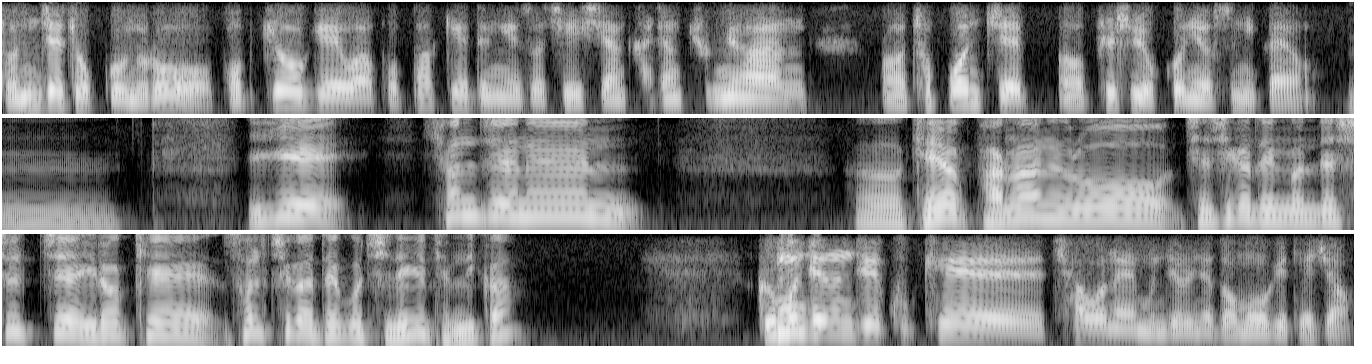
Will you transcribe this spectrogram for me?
전제 조건으로 법조계와 법학계 등에서 제시한 가장 중요한 어, 첫 번째 어, 필수 요건이었으니까요. 음, 이게 현재는 어, 개혁 방안으로 제시가 된 건데 실제 이렇게 설치가 되고 진행이 됩니까? 그 문제는 이제 국회 차원의 문제로 이제 넘어오게 되죠.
